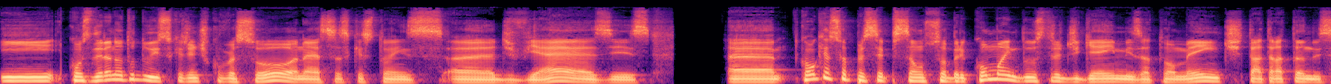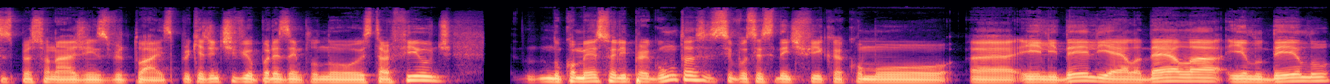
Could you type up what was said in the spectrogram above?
E considerando tudo isso que a gente conversou, né, essas questões uh, de vieses, Uh, qual que é a sua percepção sobre como a indústria de games atualmente está tratando esses personagens virtuais? Porque a gente viu, por exemplo, no Starfield, no começo ele pergunta se você se identifica como uh, ele dele, ela dela, ele dele.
